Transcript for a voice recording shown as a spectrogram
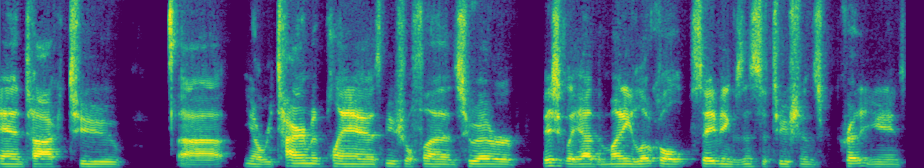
and talk to, uh, you know, retirement plans, mutual funds, whoever basically had the money, local savings institutions, credit unions,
